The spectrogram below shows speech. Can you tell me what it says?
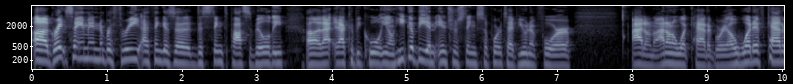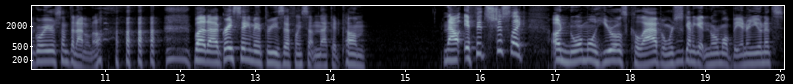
Uh, Great Saiyaman number three, I think, is a distinct possibility. Uh, that that could be cool. You know, he could be an interesting support type unit for I don't know. I don't know what category. A what if category or something. I don't know. but uh, Great Saiyaman 3 is definitely something that could come. Now, if it's just like a normal Heroes collab and we're just going to get normal banner units,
